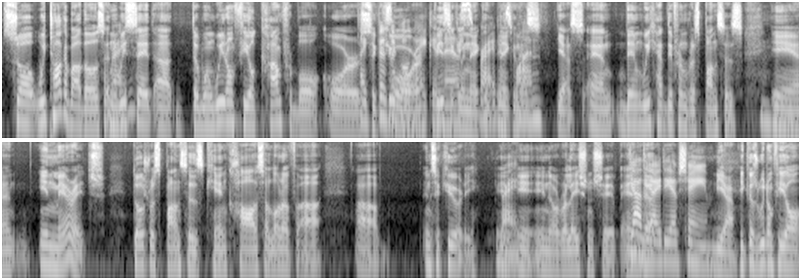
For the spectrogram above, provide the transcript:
so we talk about those, and we said uh, that when we don't feel comfortable or Like secure, physical nakedness, physically naked, right, nakedness, yes, and then we have different responses. Mm-hmm. And in marriage, those responses can cause a lot of uh, uh, insecurity. In, Right. in, in our relationship, and yeah, the that- idea of shame. yeah, because we don't feel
